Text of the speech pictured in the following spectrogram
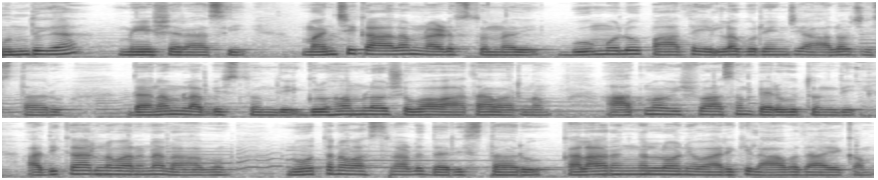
ముందుగా మేషరాశి. మంచి కాలం నడుస్తున్నది. భూములు పాత ఇళ్ళ గురించి ఆలోచిస్తారు. ధనం లభిస్తుంది. గృహంలో శుభ వాతావరణం. ఆత్మవిశ్వాసం పెరుగుతుంది. అధికారుల వలన లాభం. నూతన వస్త్రాలు ధరిస్తారు. కళారంగంలోని వారికి లాభదాయకం.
